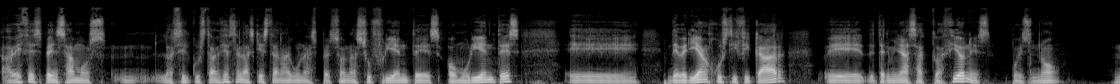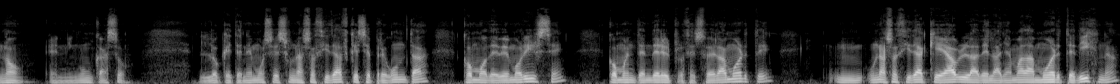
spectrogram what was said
a veces pensamos las circunstancias en las que están algunas personas sufrientes o murientes eh, deberían justificar eh, determinadas actuaciones. Pues no, no, en ningún caso. Lo que tenemos es una sociedad que se pregunta cómo debe morirse, cómo entender el proceso de la muerte, mm, una sociedad que habla de la llamada muerte digna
